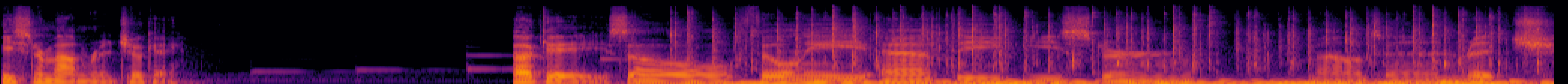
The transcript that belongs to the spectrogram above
Eastern Mountain Ridge, okay. Okay, so Filney at the Eastern Mountain Ridge.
